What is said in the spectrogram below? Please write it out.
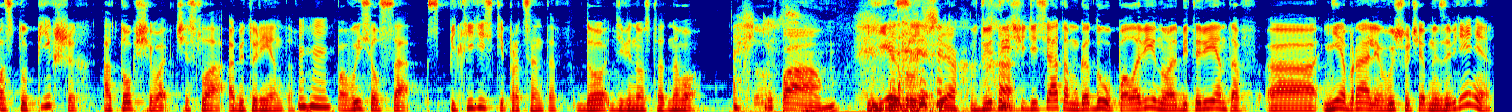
поступивших от общего числа абитуриентов повысился с 50% до 91%. Офигеть. Пам! Если всех. в 2010 году половину абитуриентов э, не брали в высшее учебное заведение,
